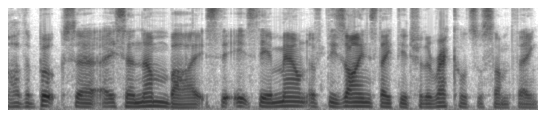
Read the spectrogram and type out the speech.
oh, the book's uh, it's a number. It's the it's the amount of designs they did for the records or something.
